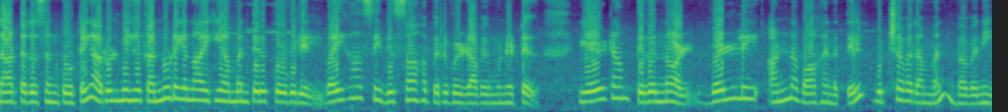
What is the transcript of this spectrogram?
நாட்டரசன் கோட்டை அருள்மிகு கண்ணுடைய நாயகி அம்மன் திருக்கோவிலில் வைகாசி விசாக பெருவிழாவை முன்னிட்டு ஏழாம் திருநாள் வெள்ளி அன்ன வாகனத்தில் உற்சவர் அம்மன் பவனி.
